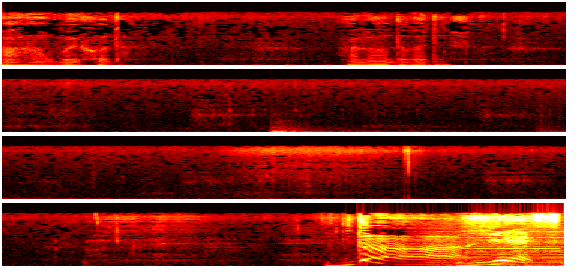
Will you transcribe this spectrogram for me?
Ага, виход. А ну доведеш. Да! Єсть!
